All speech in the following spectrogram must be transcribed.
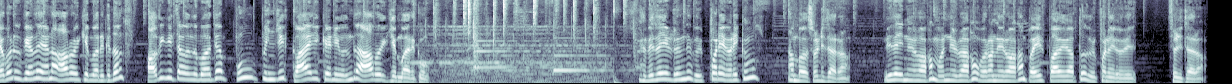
எவ்வளவுக்கு எவ்வளோ ஏன்னா ஆரோக்கியமாக இருக்குதோ அதுக்கு தகுந்த மாதிரி தான் பூ பிஞ்சு காய்கனி வந்து ஆரோக்கியமாக இருக்கும். விதையிலிருந்து விற்பனை வரைக்கும் நம்ம சொல்லித்தரோம் விதை நிர்வாகம் மண் நிர்வாகம் உர நிர்வாகம் பயிர் பாதுகாப்பு விற்பனை வரை சொல்லித்தரோம்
